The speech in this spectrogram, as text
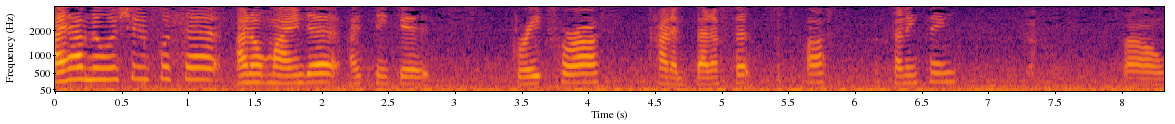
I have no issues with it. I don't mind it. I think it's great for us. Kind of benefits us, if anything. So,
